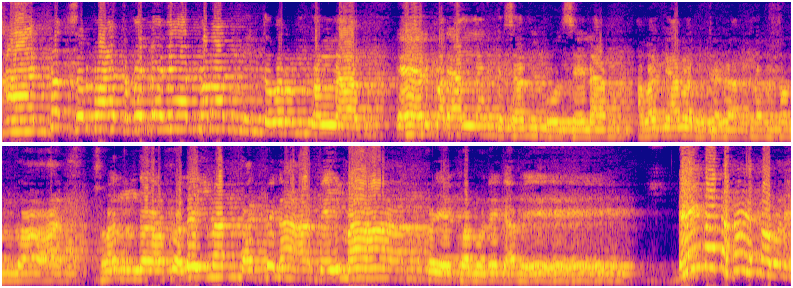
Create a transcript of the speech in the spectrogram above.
ষাট বছর বয়স হইল, এরপর আমি মৃত্যুবরণ করলাম, এরপরে আল্লাহর কাছে আমি পৌঁছাইলাম। আমাকে আবার উঠাবে আপনার সন্দেহ? সন্দেহ হলে ইমান থাকবে না বেইমান হয়ে কবরে যাবে। বেইমান হয়ে কবলে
